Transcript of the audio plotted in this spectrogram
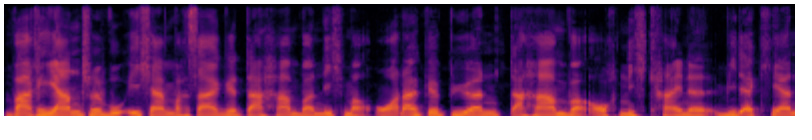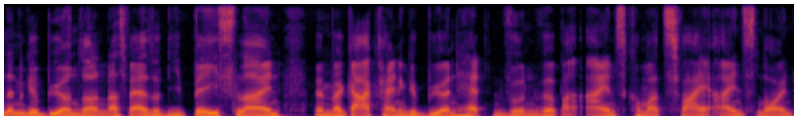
Variante, wo ich einfach sage, da haben wir nicht mal Ordergebühren, da haben wir auch nicht keine wiederkehrenden Gebühren, sondern das wäre so die Baseline. Wenn wir gar keine Gebühren hätten, würden wir bei 1,219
